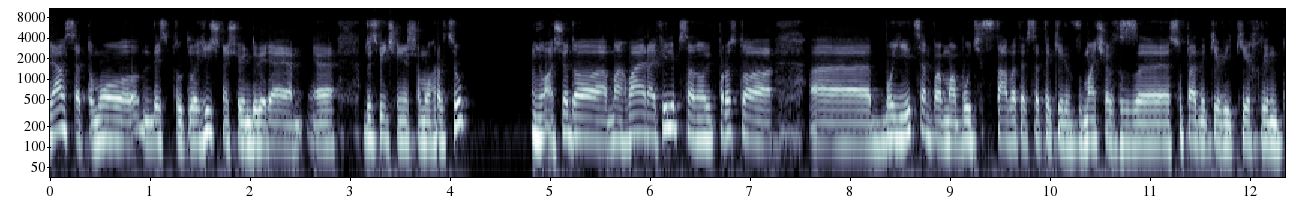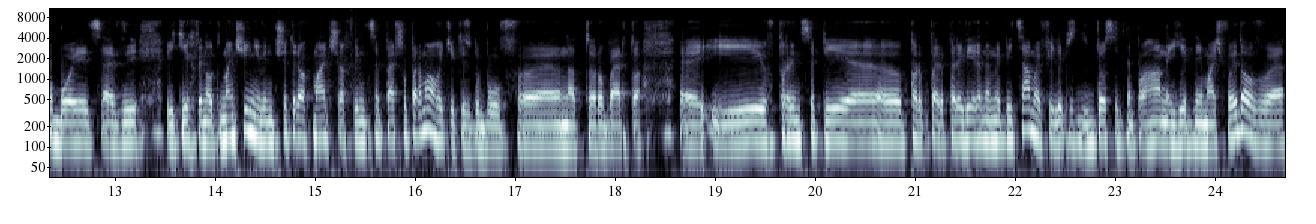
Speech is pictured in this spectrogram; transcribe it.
помилявся, тому десь тут логічно, що він довіряє е, досвідченішому гравцю. Ну а щодо Магуайра і Філіпса, ну він просто е, боїться, бо, мабуть, ставити все таки в матчах з суперників, яких він побоїться, в яких він от Манчині. Він в чотирьох матчах він це першу перемогу тільки здобув е, над Роберто. Е, і в принципі, е, пер, пер, перевіреними бійцями Філіпс досить непоганий гідний матч видав. Е,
